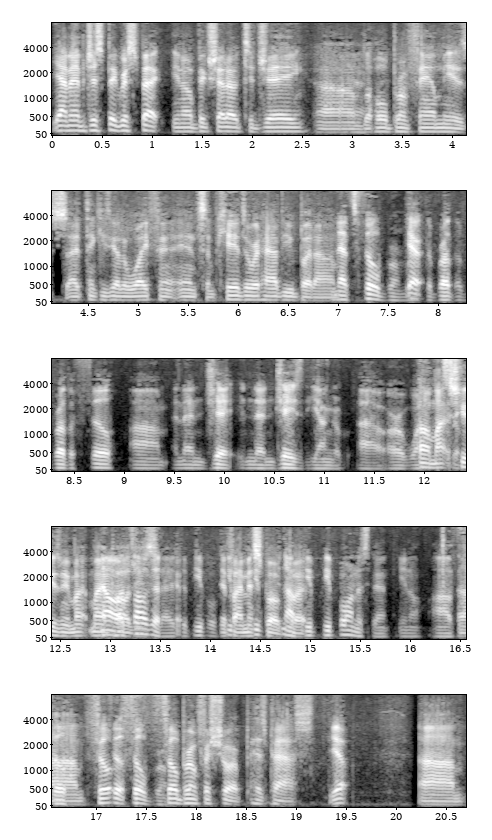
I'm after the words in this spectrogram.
yeah man just big respect you know big shout out to jay um Yeah. the whole Broom family is i think he's got a wife and, and some kids or what have you but um and that's Phil Broom, yeah. right? the brother, brother Phil, um, and then Jay, and then Jay's the younger, uh, or one. oh my excuse me my, my no, apologies it's all good. I, the people, if people, I misspoke, people, no, but- people understand. You know, uh, Phil, um, Phil, Phil, Phil Broom. Phil Broom for sure has passed. Yep. Um,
